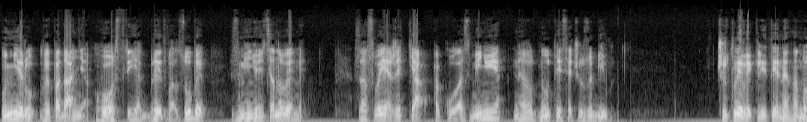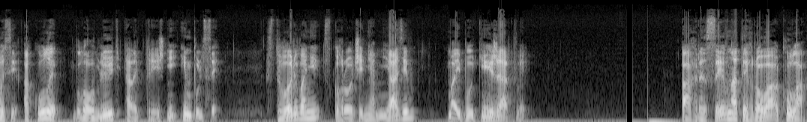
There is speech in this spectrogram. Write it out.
У міру випадання гострі, як бритва зуби, змінюються новими. За своє життя акула змінює не одну тисячу зубів. Чутливі клітини на носі акули вловлюють електричні імпульси, створювані скороченням м'язів майбутньої жертви. Агресивна тигрова акула,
